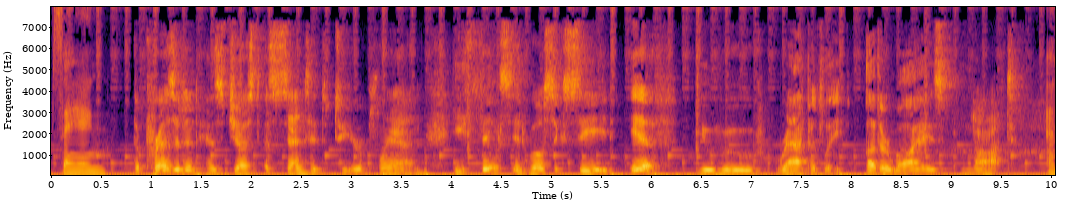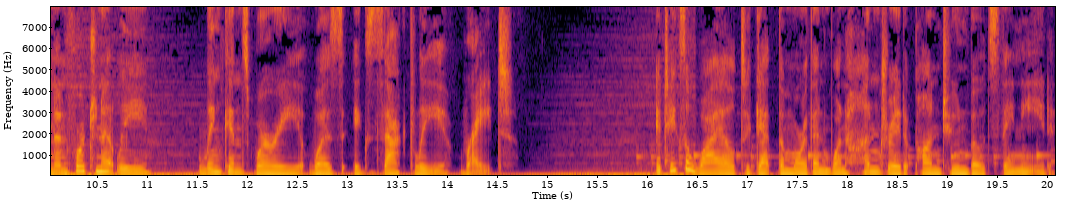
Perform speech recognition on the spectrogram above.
saying, The president has just assented to your plan. He thinks it will succeed if you move rapidly, otherwise, not. And unfortunately, Lincoln's worry was exactly right. It takes a while to get the more than 100 pontoon boats they need.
